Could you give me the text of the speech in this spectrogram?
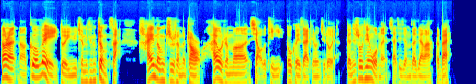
当然，那各位对于全明星正赛。还能支什么招？还有什么小的提议，都可以在评论区留言。感谢收听，我们下期节目再见啦，拜拜。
